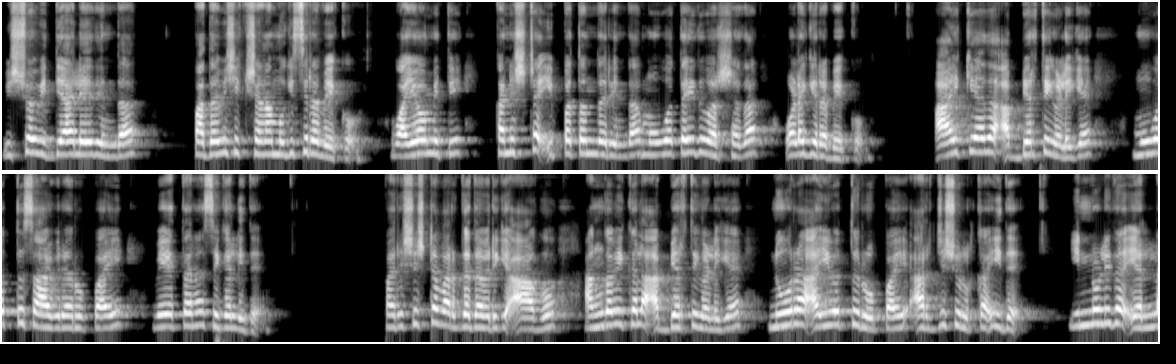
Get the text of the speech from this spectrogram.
ವಿಶ್ವವಿದ್ಯಾಲಯದಿಂದ ಪದವಿ ಶಿಕ್ಷಣ ಮುಗಿಸಿರಬೇಕು. ವಯೋಮಿತಿ ಕನಿಷ್ಠ ಇಪ್ಪತ್ತೊಂದರಿಂದ ಮೂವತ್ತೈದು ವರ್ಷದ ಒಳಗಿರಬೇಕು. ಆಯ್ಕೆಯಾದ ಅಭ್ಯರ್ಥಿಗಳಿಗೆ ಮೂವತ್ತು ಸಾವಿರ ರೂಪಾಯಿ ವೇತನ ಸಿಗಲಿದೆ. ಪರಿಶಿಷ್ಟ ವರ್ಗದವರಿಗೆ ಹಾಗೂ ಅಂಗವಿಕಲ ಅಭ್ಯರ್ಥಿಗಳಿಗೆ ನೂರ ಐವತ್ತು ರೂಪಾಯಿ ಅರ್ಜಿ ಶುಲ್ಕ ಇದೆ. ಇನ್ನುಳಿದ ಎಲ್ಲ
